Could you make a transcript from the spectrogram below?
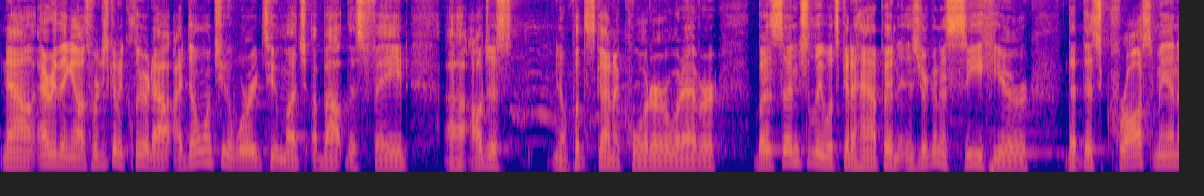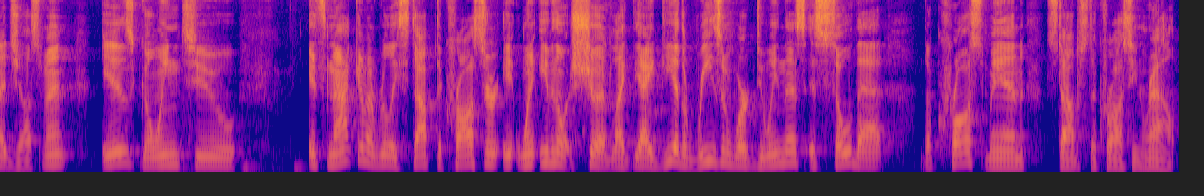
Now everything else, we're just going to clear it out. I don't want you to worry too much about this fade. Uh, I'll just you know, put this guy in a quarter or whatever. But essentially, what's going to happen is you're going to see here that this cross man adjustment is going to. It's not going to really stop the crosser, it, when, even though it should. Like the idea, the reason we're doing this is so that the cross man stops the crossing route.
